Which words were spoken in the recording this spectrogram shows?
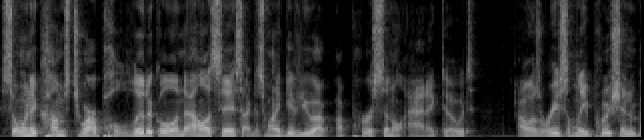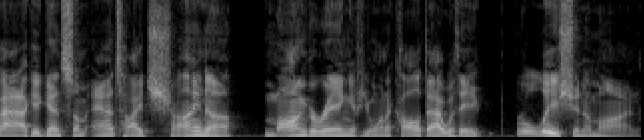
So, when it comes to our political analysis, I just want to give you a, a personal anecdote. I was recently pushing back against some anti China mongering, if you want to call it that, with a relation of mine.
